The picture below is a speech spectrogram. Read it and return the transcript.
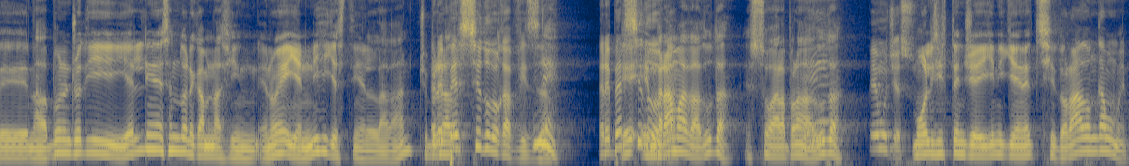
ε, να τα πούμε και ότι οι Έλληνες δεν τον έκαναν συν- ενώ γεννήθηκε στην Ελλάδα. και πρέπει Ρε να- πέρσι του δώκα βίζα. Ναι. Ρε Ε, πέρσι ε, του δώκα. πράγματα τούτα, ε, σοβαρά πράγματα τούτα. Πέ μου και σου. Μόλις ήρθε και γίνει και έτσι, τώρα να τον κάνουμε.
